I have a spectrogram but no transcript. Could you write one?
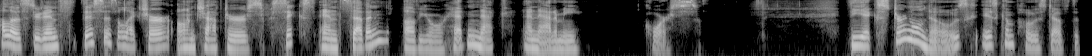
Hello students, this is a lecture on chapters 6 and 7 of your head and neck anatomy course. The external nose is composed of the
